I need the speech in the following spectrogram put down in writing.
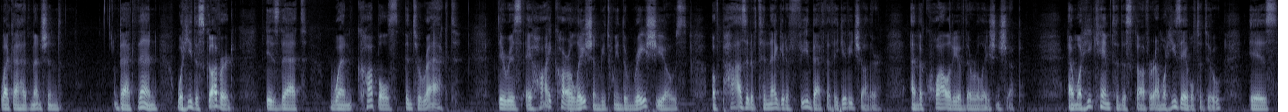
like I had mentioned back then, what he discovered is that when couples interact, there is a high correlation between the ratios of positive to negative feedback that they give each other and the quality of their relationship. And what he came to discover and what he's able to do is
